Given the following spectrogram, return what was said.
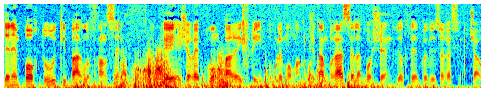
de n'importe où qui parlent français. Ok, je réponds par écrit pour le moment. Je t'embrasse, à la prochaine, Dr Claudio Saracino. Ciao.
